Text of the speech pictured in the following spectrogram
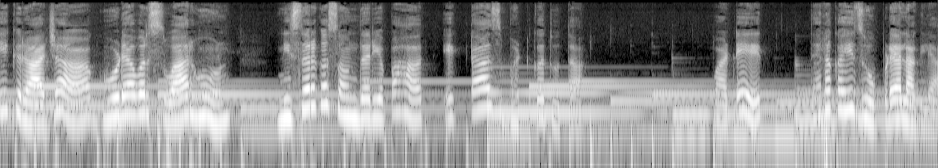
एक राजा घोड्यावर स्वार होऊन निसर्ग सौंदर्य पाहत एकटाच भटकत होता. वाटेत त्याला काही झोपड्या लागल्या.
